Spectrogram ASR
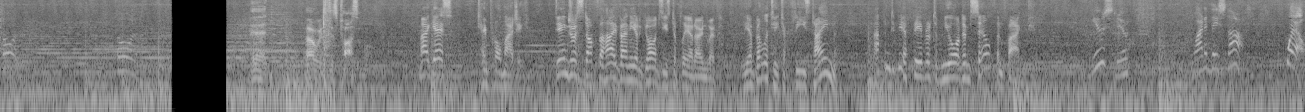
Thola. Thola. My guess? Temporal magic. Dangerous stuff the High Vanir gods used to play around with. The ability to freeze time. Happened to be a favourite of Njord himself, in fact. Used to. Why did they stop? Well,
